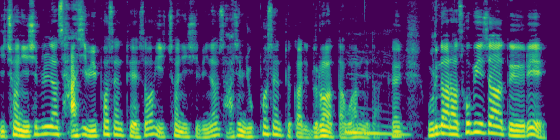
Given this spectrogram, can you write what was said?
2021년 42%에서 2022년 46%까지 늘어났다고 합니다. 음. 그러니까 우리나라 소비자들이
